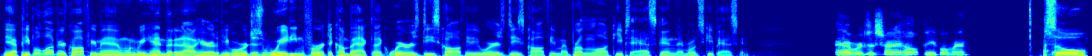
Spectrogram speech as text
Yeah, people love your coffee, man. When we handed it out here, the people were just waiting for it to come back. Like, where is D's coffee? Where is D's coffee? My brother-in-law keeps asking. Everyone's keep asking. Yeah, we're just trying to help people, man. So,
